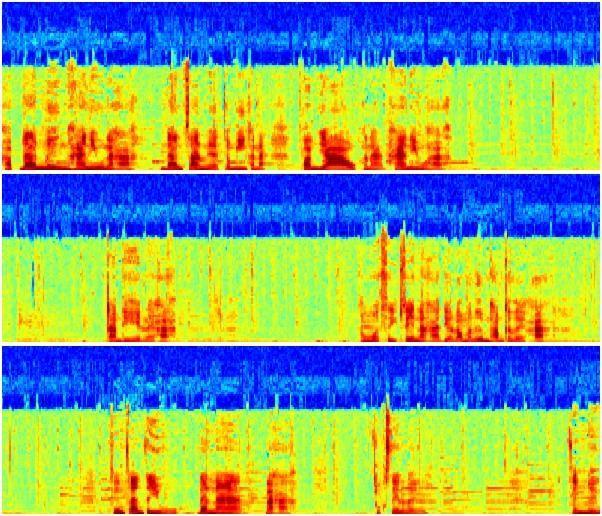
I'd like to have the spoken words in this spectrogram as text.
พับด้านหนึ่ง5 นิ้วนะคะ ด้านสั้นเนี่ยจะมีขนาดความยาวขนาด 5 นิ้วค่ะ ตามที่เห็นเลยค่ะ ทั้งหมด 4 เส้นนะคะ เดี๋ยวเรามาเริ่มทำกันเลยค่ะ เส้นสั้นจะอยู่ด้านหน้านะคะ ทุกเส้นเลย เส้นหนึ่ง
